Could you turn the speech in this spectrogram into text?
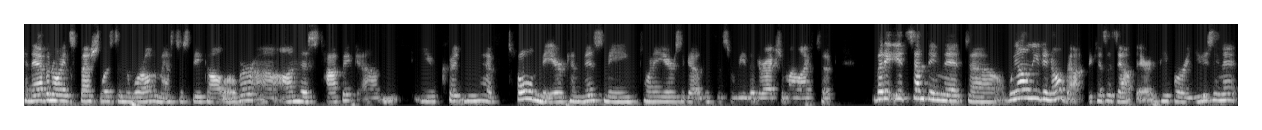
cannabinoid specialists in the world. I'm asked to speak all over uh, on this topic. Um, you couldn't have told me or convinced me 20 years ago that this would be the direction my life took. But it, it's something that uh, we all need to know about because it's out there and people are using it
